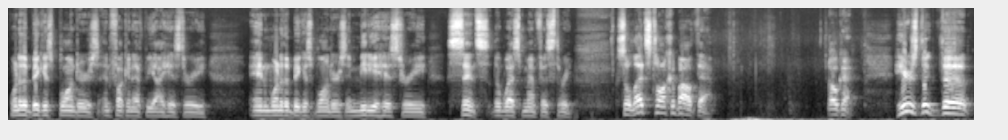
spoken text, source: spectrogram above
One of the biggest blunders in fucking FBI history, and one of the biggest blunders in media history since the West Memphis 3. So let's talk about that. Okay. Here's the, the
